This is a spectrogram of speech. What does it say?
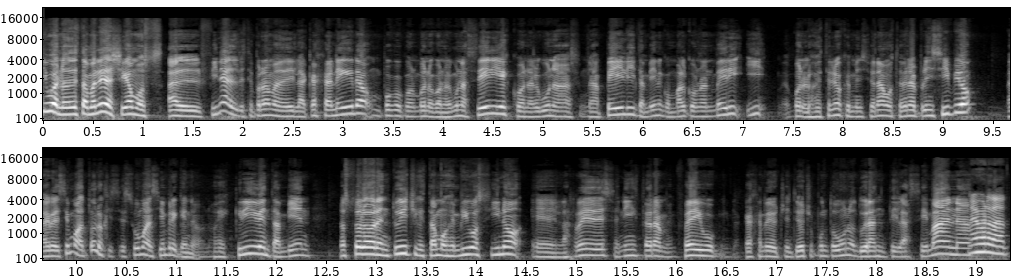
Y bueno, de esta manera llegamos al final de este programa de La Caja Negra, un poco con, bueno, con algunas series, con algunas, una peli también, con Malcolm and Mary y bueno, los estrenos que mencionamos también al principio. Agradecemos a todos los que se suman siempre que no- nos escriben también, no solo ahora en Twitch que estamos en vivo, sino en las redes, en Instagram, en Facebook, en La Caja Negra 88.1 durante la semana. Es verdad.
